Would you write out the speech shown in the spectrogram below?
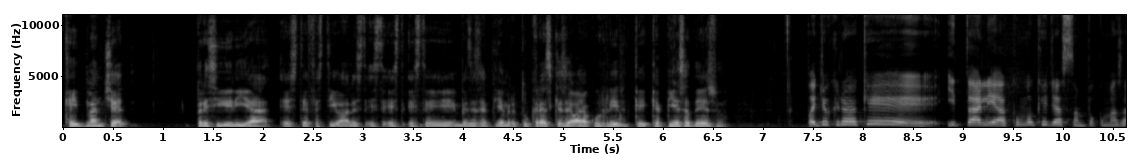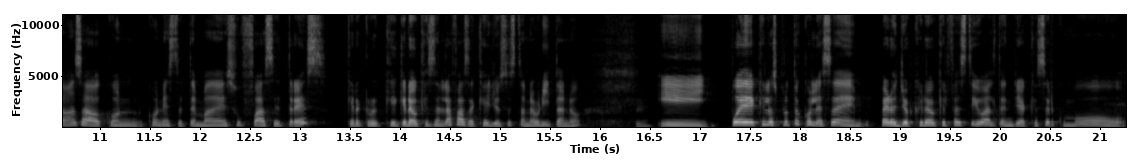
Kate Blanchett presidiría este festival este, este, este, en vez de septiembre. ¿Tú crees que se vaya a ocurrir? ¿Qué, qué piensas de eso? Pues yo creo que Italia como que ya está un poco más avanzado con, con este tema de su fase 3, que creo, que creo que es en la fase que ellos están ahorita, ¿no? Sí. Y puede que los protocolos se den, pero yo creo que el festival tendría que ser como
